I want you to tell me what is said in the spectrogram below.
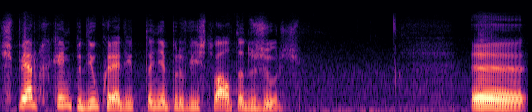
Espero que quem pediu crédito tenha previsto a alta dos juros. Uh,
